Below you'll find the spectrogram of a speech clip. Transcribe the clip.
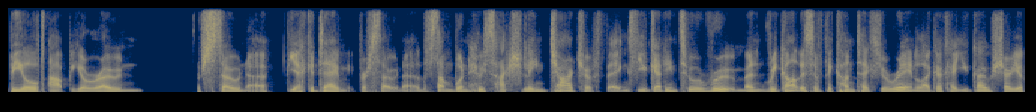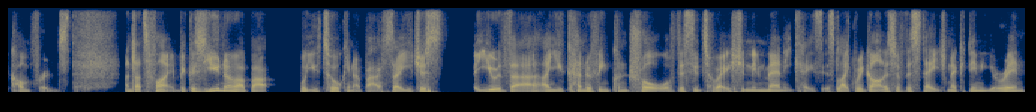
build up your own persona the academic persona someone who's actually in charge of things. You get into a room and regardless of the context you're in like okay you go share your conference and that's fine because you know about what you're talking about. So you just you're there and you're kind of in control of the situation in many cases. Like regardless of the stage in academia you're in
